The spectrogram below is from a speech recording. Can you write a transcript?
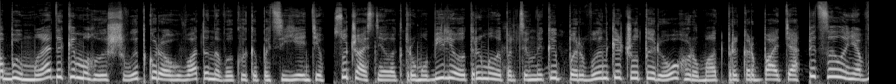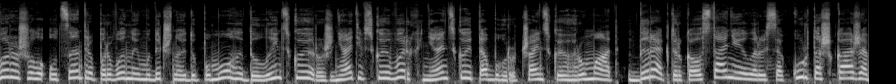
аби медики могли швидко реагувати на виклики пацієнтів. Сучасні електромобілі отримали працівники первинки чотирьох громад Прикарпаття. Підсилення вирушило у центри первинної медичної допомоги Долинської, Рожнятівської, Верхнянської та Богородчанської громад. Директорка останньої Лариса Курташ каже,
